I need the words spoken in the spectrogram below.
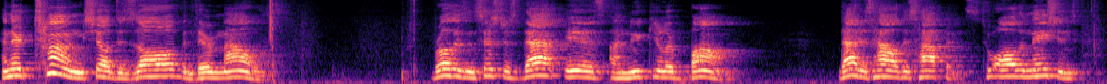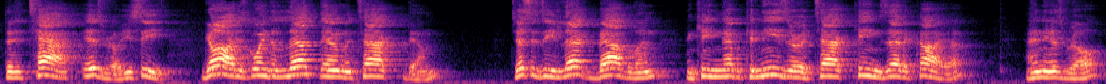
and their tongues shall dissolve in their mouths. Brothers and sisters, that is a nuclear bomb. That is how this happens to all the nations that attack Israel. You see, God is going to let them attack them, just as He let Babylon and King Nebuchadnezzar attack King Zedekiah and Israel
